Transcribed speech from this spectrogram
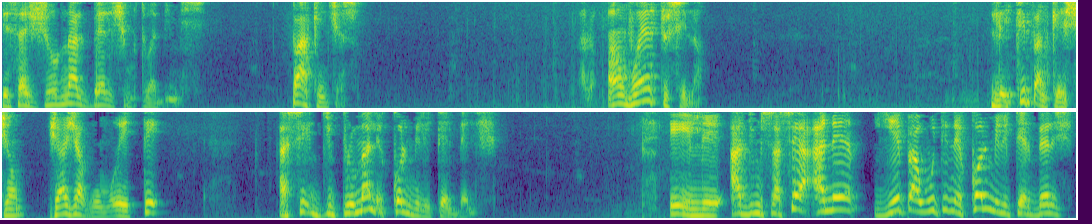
Eza journal belge moto pas à kinshasa. Alors en voyant tout cela. Le type en question jean-jacques Oumo était assez diplômé à l'école militaire belge. Et les administrateurs à ANER ye mpe awuti na école militaire belge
